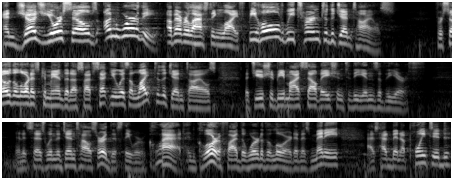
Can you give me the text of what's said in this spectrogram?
and judge yourselves unworthy of everlasting life, behold, we turn to the Gentiles. For so the Lord has commanded us I've set you as a light to the Gentiles, that you should be my salvation to the ends of the earth. And it says, When the Gentiles heard this, they were glad and glorified the word of the Lord, and as many as had been appointed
